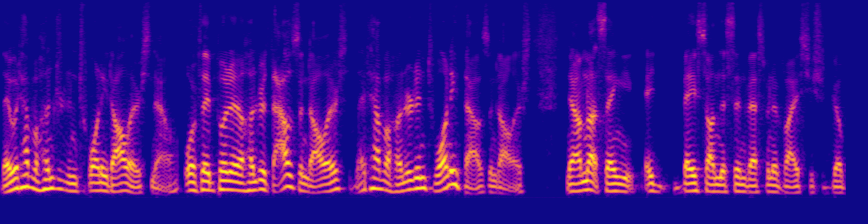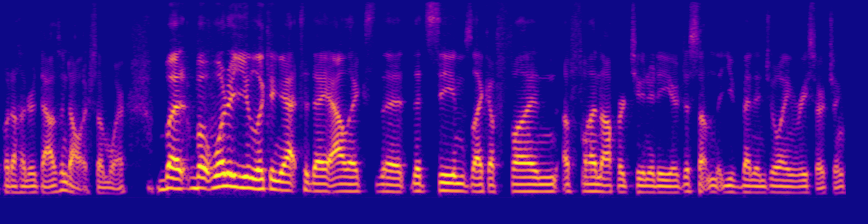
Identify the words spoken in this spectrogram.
they would have $120 now. Or if they put in $100,000, they'd have $120,000. Now, I'm not saying eh, based on this investment advice, you should go put $100,000 somewhere. But but what are you looking at today, Alex, that that seems like a fun a fun opportunity or just something that you've been enjoying researching?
